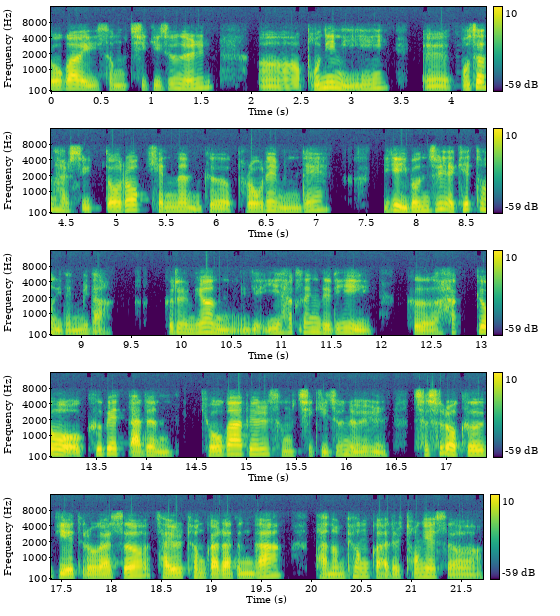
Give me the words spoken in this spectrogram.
교과의 성취 기준을 어, 본인이 에, 도전할 수 있도록 했는 그 프로그램인데 이게 이번 주에 개통이 됩니다. 그러면 이제 이 학생들이 그 학교 급에 따른 교과별 성취 기준을 스스로 거기에 들어가서 자율평가라든가 단원평가를 통해서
